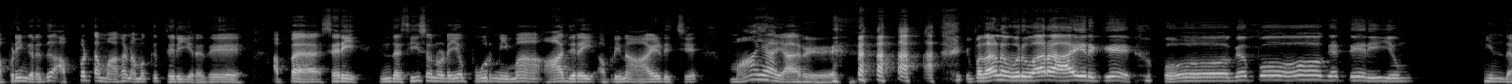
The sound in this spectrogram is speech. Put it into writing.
அப்படிங்கிறது அப்பட்டமாக நமக்கு தெரிகிறது. அப்ப சரி, இந்த சீசனுடைய பூர்ணிமா, ஆதிரை அப்படின்னு ஆயிடுச்சு. மாயா யாரு? இப்ப தானே 1 வாரம் ஆயிருக்கு. போக போக தெரியும். இந்த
